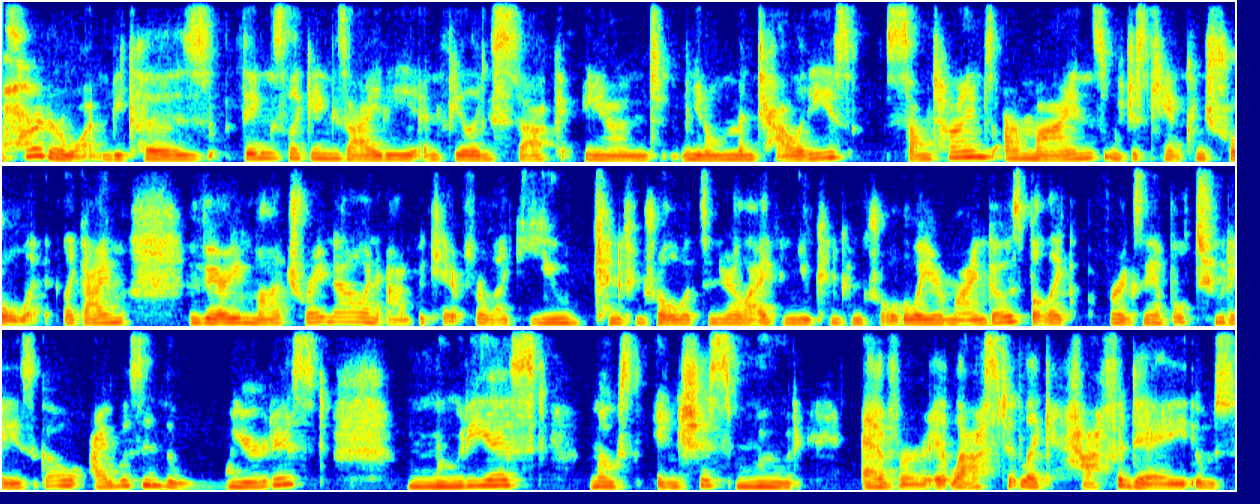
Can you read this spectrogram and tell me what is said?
harder one because things like anxiety and feeling stuck and you know mentalities sometimes our minds we just can't control it. Like i'm very much right now an advocate for like you can control what's in your life and you can control the way your mind goes but like for example 2 days ago i was in the weirdest moodiest most anxious mood ever. It lasted like half a day. It was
